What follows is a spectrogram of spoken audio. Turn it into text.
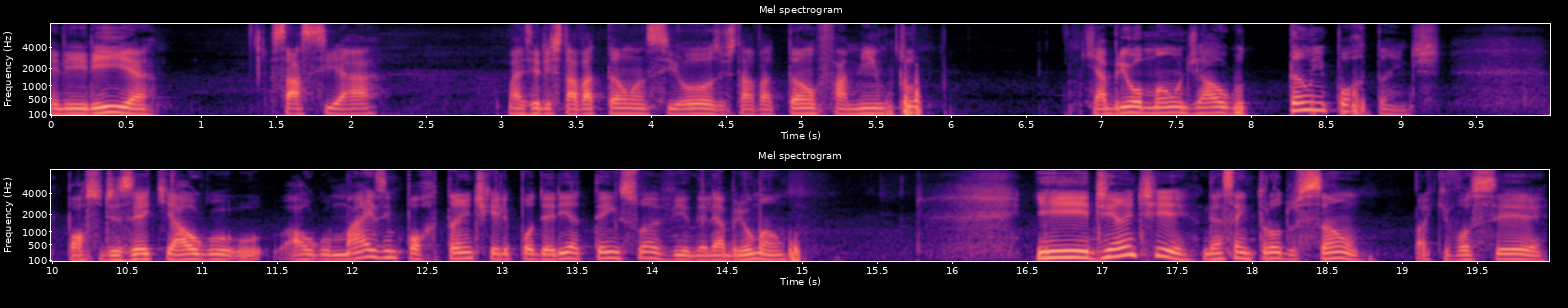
ele iria saciar, mas ele estava tão ansioso, estava tão faminto, que abriu mão de algo tão importante Posso dizer que algo, algo mais importante que ele poderia ter em sua vida, ele abriu mão. E diante dessa introdução, para que você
